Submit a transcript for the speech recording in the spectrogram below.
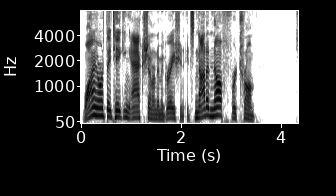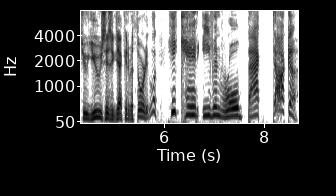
Why aren't they taking action on immigration? It's not enough for Trump to use his executive authority. Look, he can't even roll back DACA.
